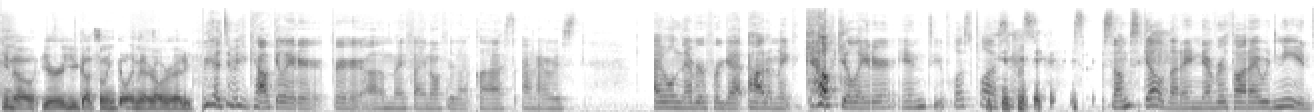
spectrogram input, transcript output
you know, you're you got something going there already. We had to make a calculator for um, my final for that class, and I was, I will never forget how to make a calculator in C++. It's s- some skill that I never thought I would need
